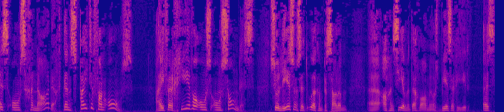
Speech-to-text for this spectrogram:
is ons genadig ten spyte van ons. Hy vergewe ons ons sondes. So lees ons dit ook in Psalm uh, 78 waarmee ons besig hier is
